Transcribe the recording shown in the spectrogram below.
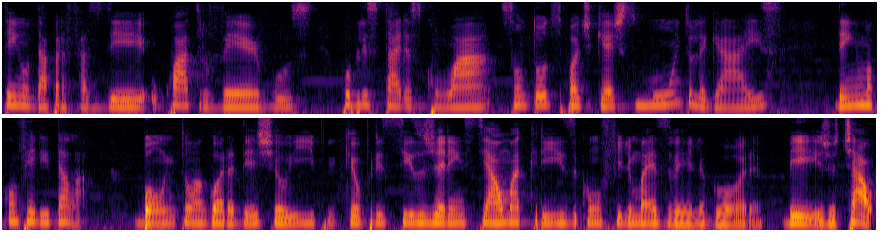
tem o Dá Pra Fazer, o Quatro Verbos, Publicitárias com A, são todos podcasts muito legais. Deem uma conferida lá. Bom, então agora deixa eu ir, porque eu preciso gerenciar uma crise com o filho mais velho agora. Beijo, tchau!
